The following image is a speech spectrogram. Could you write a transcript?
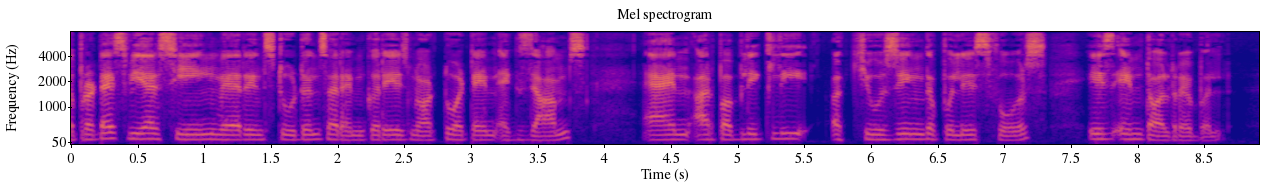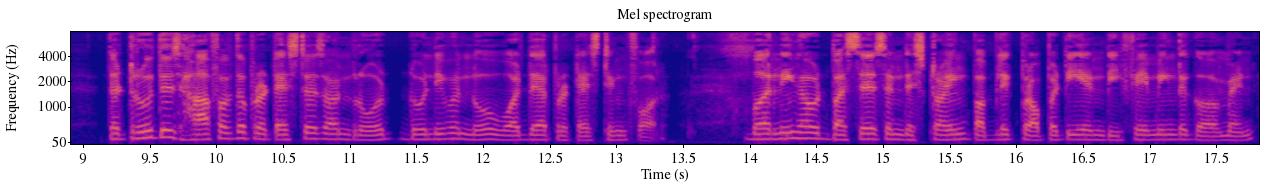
the protests we are seeing wherein students are encouraged not to attend exams and are publicly accusing the police force is intolerable. The truth is half of the protesters on road don't even know what they are protesting for. Burning out buses and destroying public property and defaming the government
